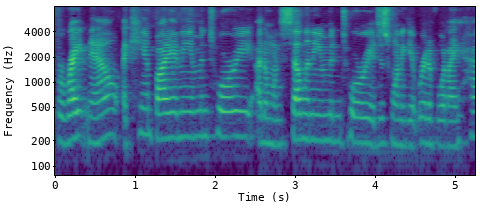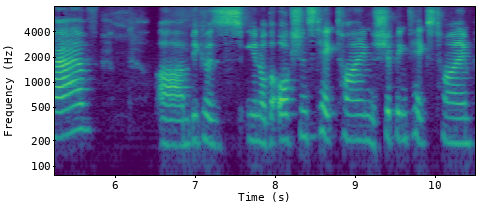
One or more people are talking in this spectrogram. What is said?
for right now, I can't buy any inventory. I don't want to sell any inventory. I just want to get rid of what I have um, because you know the auctions take time, the shipping takes time.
